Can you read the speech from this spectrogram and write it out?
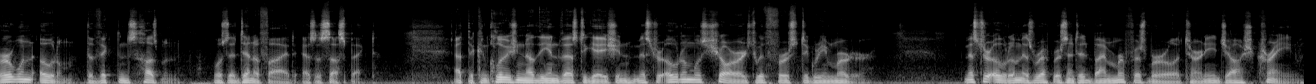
Erwin Odom, the victim's husband, was identified as a suspect. At the conclusion of the investigation, Mr. Odom was charged with first degree murder. Mr. Odom is represented by Murfreesboro attorney Josh Crane,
